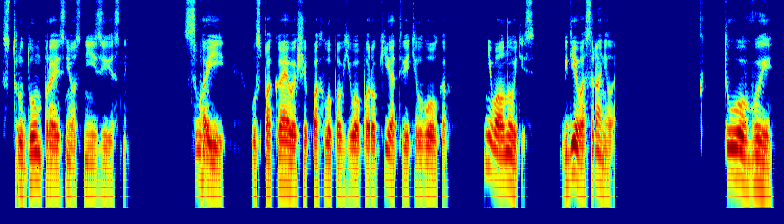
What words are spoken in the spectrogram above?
с трудом произнес неизвестный. «Свои!» Успокаивающе похлопав его по руке, ответил Волков. «Не волнуйтесь. Где вас ранило?» «Кто вы?»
